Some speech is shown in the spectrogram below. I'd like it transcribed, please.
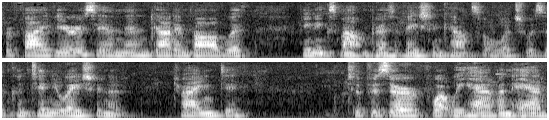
for five years, and then got involved with Phoenix Mountain Preservation Council, which was a continuation of trying to to preserve what we have and add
